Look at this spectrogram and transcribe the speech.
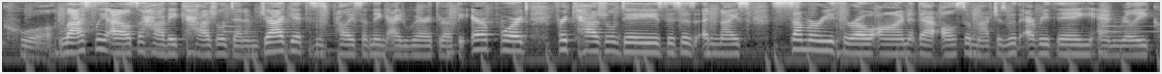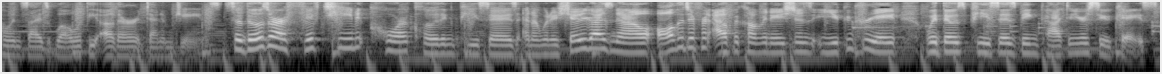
cool. Lastly, I also have a casual denim jacket. This is probably something I'd wear throughout the airport for casual days. This is a nice summery throw on that also matches with everything and really coincides well with the other denim jeans. So those are our 15 core clothing pieces and I'm going to show you guys now all the different outfit combinations you can create with those pieces being packed in your suitcase.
